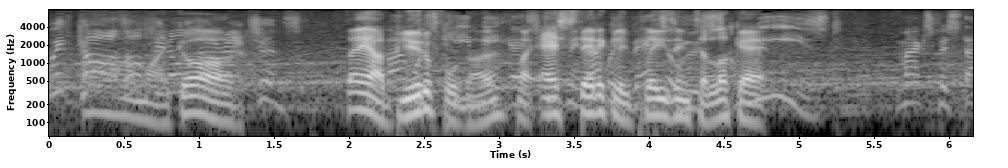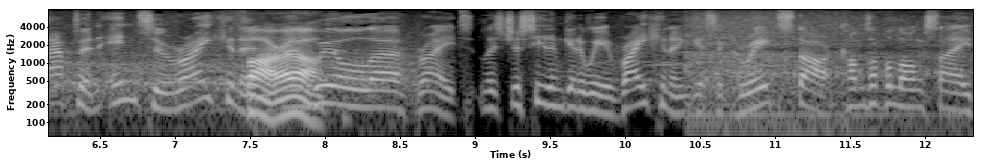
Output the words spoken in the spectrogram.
with cars Oh my God. They are beautiful though, like excuse me, that aesthetically pleasing to look at. Squeezed Max Verstappen into Raikkonen. Far and out. We'll, uh, right, let's just see them get away. Raikkonen gets a great start, comes up alongside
